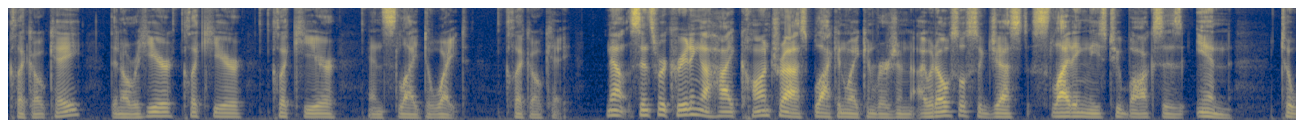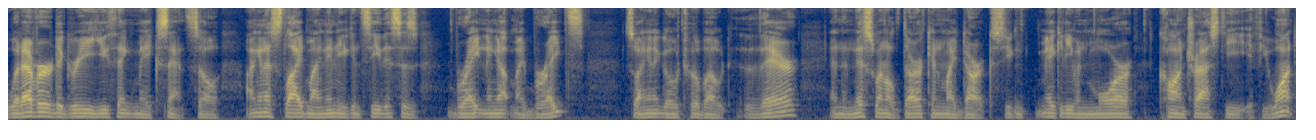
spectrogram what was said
click OK. Then over here, click here, click here, and slide to white. Click OK. Now, since we're creating a high contrast black and white conversion, I would also suggest sliding these two boxes in to whatever degree you think makes sense. So I'm going to slide mine in. You can see this is brightening up my brights. So I'm going to go to about there. And then this one will darken my darks. So You can make it even more contrasty if you want.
